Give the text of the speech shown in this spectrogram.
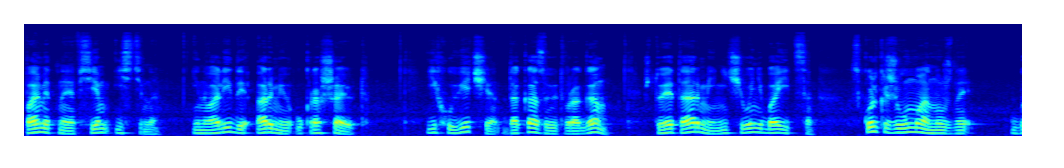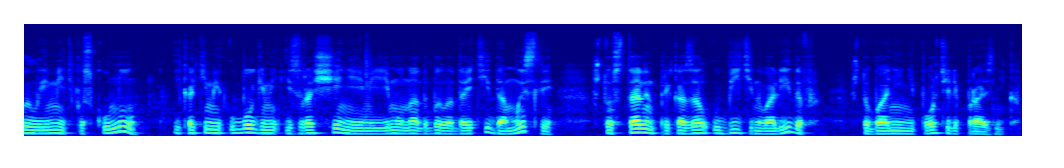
памятная всем истина. Инвалиды армию украшают. Их увечья доказывают врагам, что эта армия ничего не боится. Сколько же ума нужно было иметь Каскуну, и какими убогими извращениями ему надо было дойти до мысли, что Сталин приказал убить инвалидов, чтобы они не портили праздник.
